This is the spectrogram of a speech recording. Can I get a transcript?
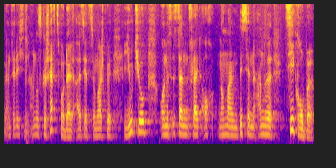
ganz ehrlich ein anderes Geschäftsmodell als jetzt zum Beispiel YouTube und es ist dann vielleicht auch nochmal ein bisschen eine andere Zielgruppe.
